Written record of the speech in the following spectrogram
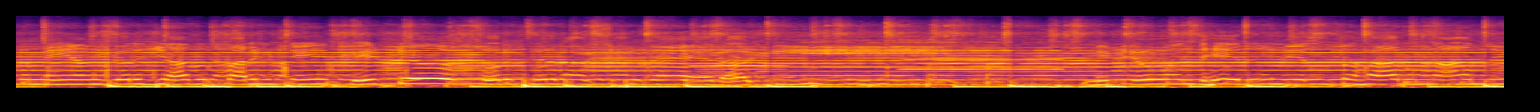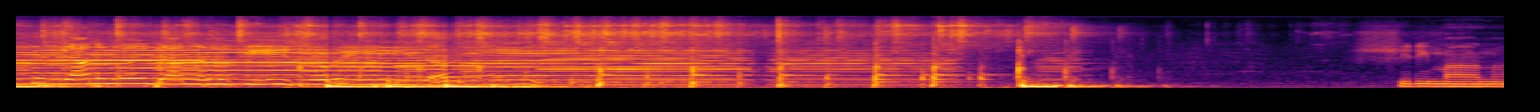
ਪੁਰਬ ਕਰਮ ਅੰਕਰ ਜਬ ਪ੍ਰਗਟੇ ਪੇਟਿਓ ਪੁਰਖ ਰਸ ਵੈ ਰਾਗੀ। ਮਿਟਿਓ ਅੰਧੇਰ ਮਿਲ ਤੁਹਾਰ ਨਾਨਕ, ਜਨਮ ਜਨਮ ਕੀ ਸੋਈ ਜਾਗੀ। ਸ਼੍ਰੀਮਾਨ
